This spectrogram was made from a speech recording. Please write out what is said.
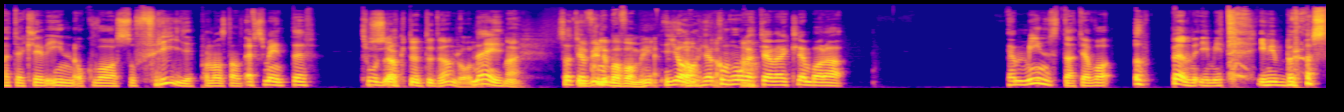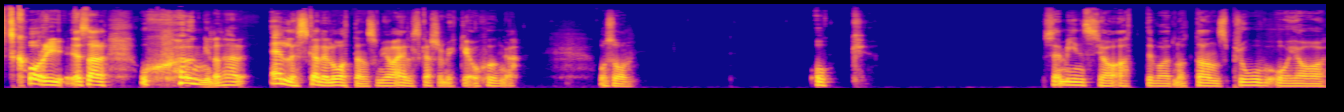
att jag klev in och var så fri på någonstans eftersom jag inte Du trodde... sökte inte den rollen? Nej. Nej. så att Du jag ville kom, bara vara med? Ja, jag kommer ihåg ja. att jag verkligen bara... Jag minns att jag var öppen i, mitt, i min bröstkorg jag så här, och sjöng den här älskade låten som jag älskar så mycket att sjunga. Och så. Och sen minns jag att det var något dansprov och jag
